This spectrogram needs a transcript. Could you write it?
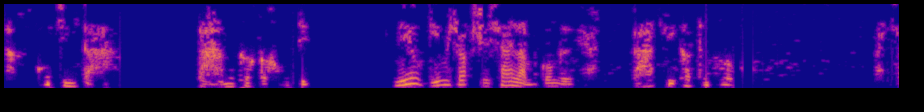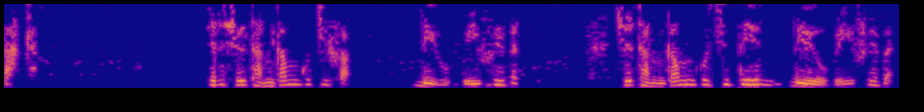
lầm của chính ta ta mới có cơ hội tiếp nếu kiểm soát sự sai lầm của người khác ta chỉ có thực lực và xa cách. Cho nên sự thành công của chư Phật đều bị phê bình. Sự thành công của chư Tiên đều bị phê bình.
